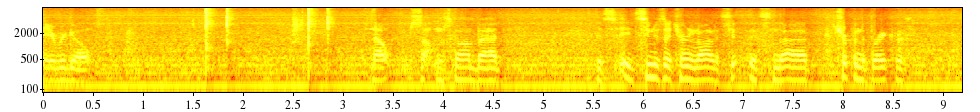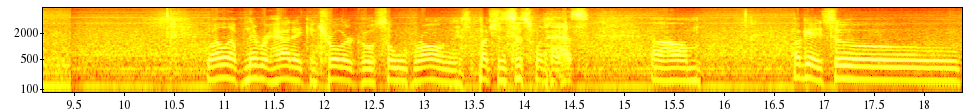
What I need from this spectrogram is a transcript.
Here we go. Nope, something's gone bad. It's, as soon as I turn it on, it's, it's not tripping the breaker. Well, I've never had a controller go so wrong as much as this one has. Um, okay, so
